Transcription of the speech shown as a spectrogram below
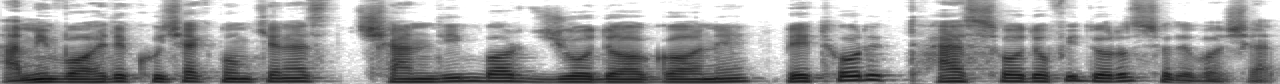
همین واحد کوچک ممکن است چندین بار جداگانه به طور تصادفی درست شده باشد.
